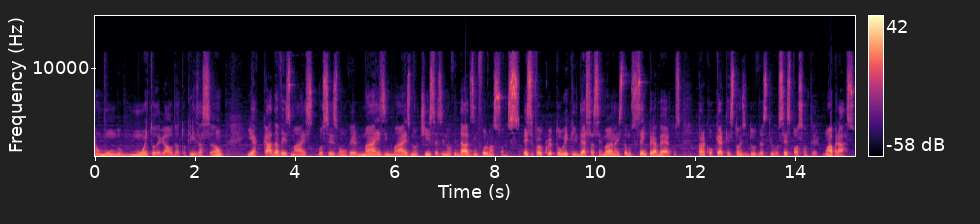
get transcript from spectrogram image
um mundo muito legal da tokenização e a cada vez mais vocês vão ver mais e mais notícias e novidades e informações. Esse foi o Crypto Weekly dessa semana. Estamos sempre abertos para qualquer questões e dúvidas que vocês possam ter. Um abraço.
